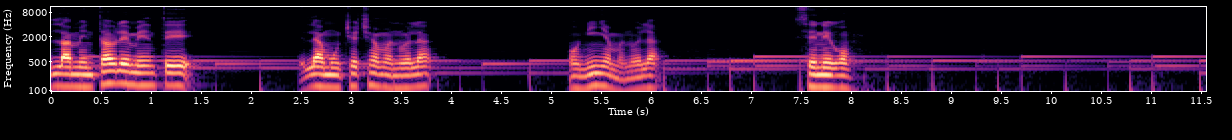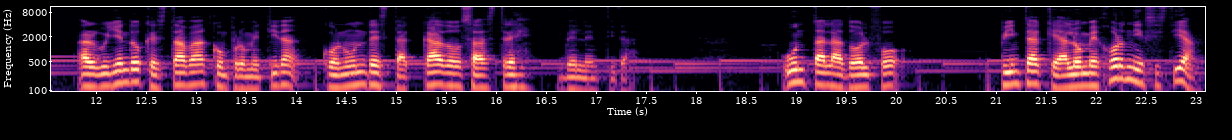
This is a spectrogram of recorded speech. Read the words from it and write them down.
Lamentablemente, la muchacha Manuela, o niña Manuela, se negó, arguyendo que estaba comprometida con un destacado sastre de la entidad. Un tal Adolfo pinta que a lo mejor ni existía.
